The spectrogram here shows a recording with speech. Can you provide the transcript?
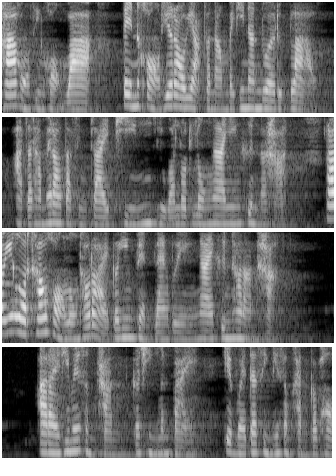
ค่าของสิ่งของว่า เป็นของที่เราอยากจะนำไปที่นั่นด้วยหรือเปล่า อาจจะทำให้เราตัดสินใจทิ้ง หรือว่าลดลงง่ายยิ่งขึ้นนะคะ เรายิ่งลดข้าวของลงเท่าไหร่ก็ยิ่งเปลี่ยนแปลงตัวเองง่ายขึ้นเท่านั้นค่ะ อะไรที่ไม่สำคัญก็ทิ้งมันไป เก็บไว้แต่สิ่งที่สำคัญก็พอ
